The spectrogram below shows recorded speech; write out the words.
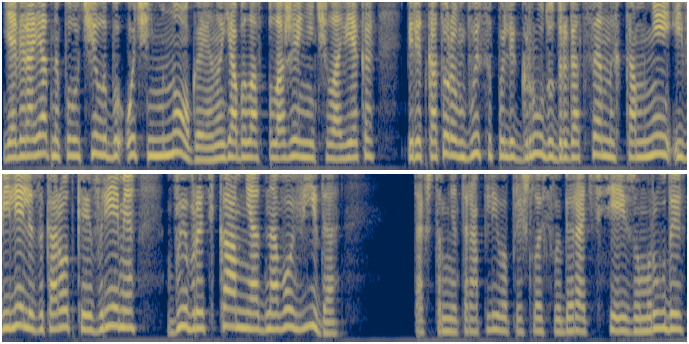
я, вероятно, получила бы очень многое, но я была в положении человека, перед которым высыпали груду драгоценных камней и велели за короткое время выбрать камни одного вида. Так что мне торопливо пришлось выбирать все изумруды,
